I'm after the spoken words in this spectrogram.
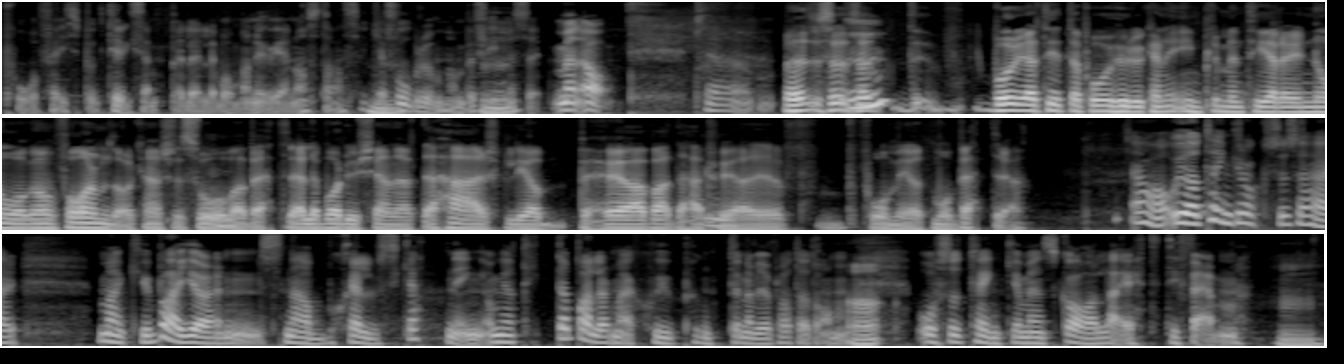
på Facebook till exempel, eller var man nu är någonstans, vilka Mm. forum man befinner Mm. sig. Men ja. Men så, så Mm. börja titta på hur du kan implementera i någon form då, kanske sova Mm. bättre eller vad du känner att det här skulle jag behöva, det här tror Mm. jag får mig att må bättre. Ja, och jag tänker också så här, man kan ju bara göra en snabb självskattning. Om jag tittar på alla de här sju punkterna vi har pratat om Ja. och så tänker jag med en skala 1 till 5. Mm.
